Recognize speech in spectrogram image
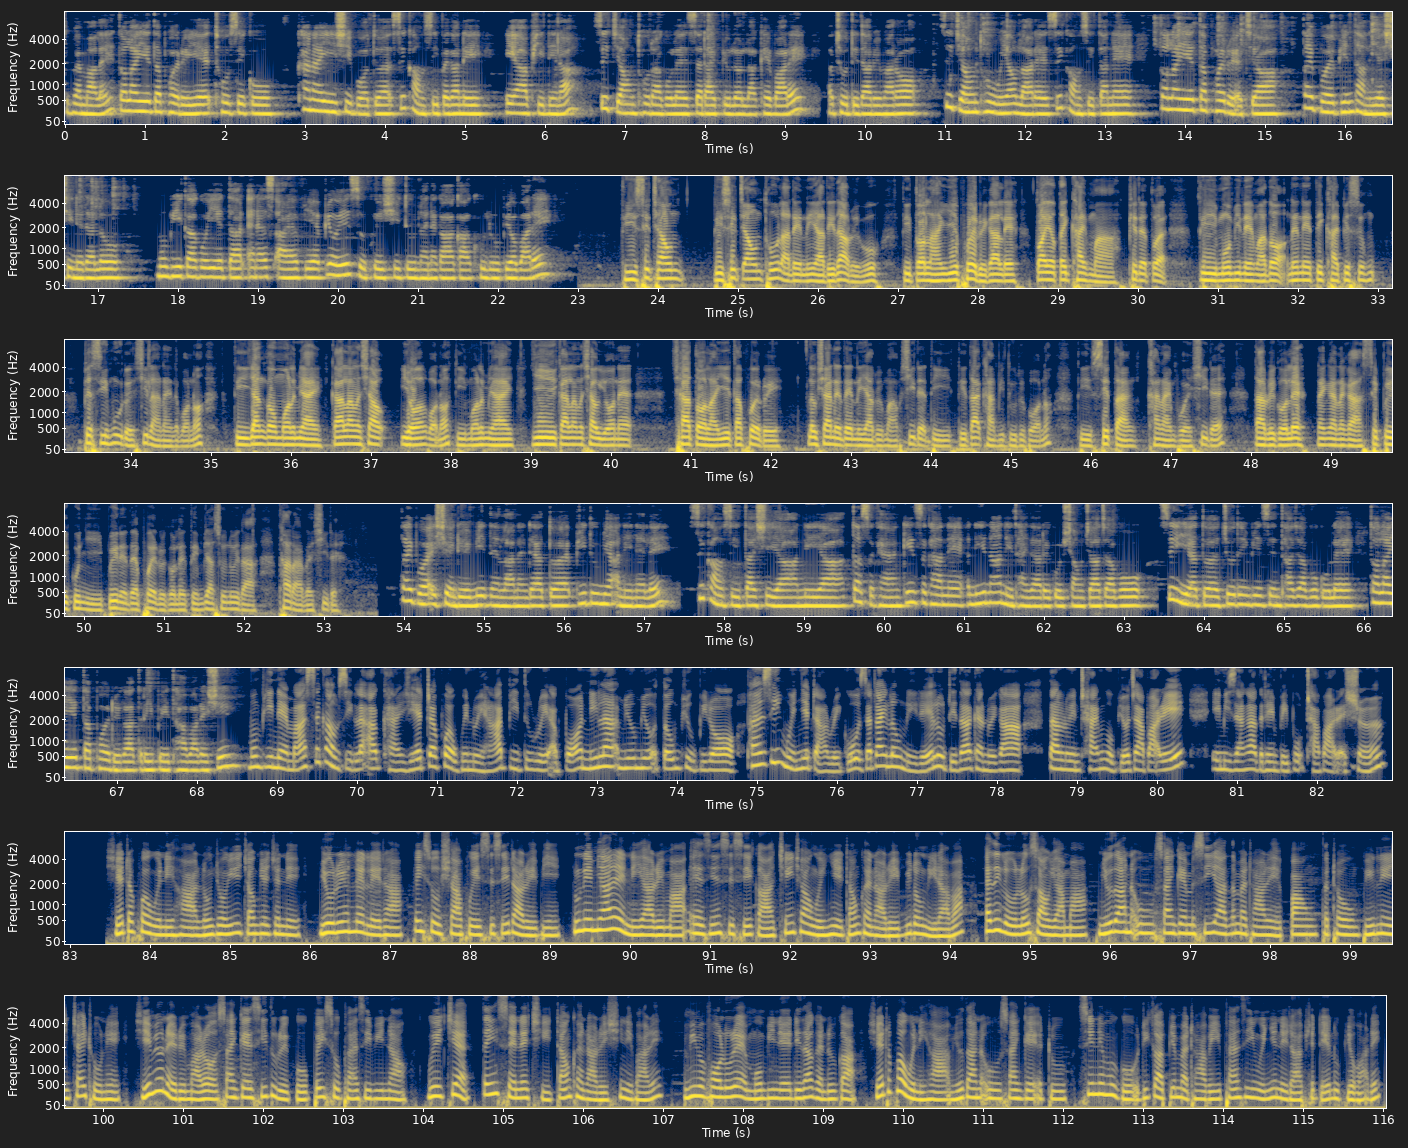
ဒီဘက်မှာလည်းတော်လိုင်းရေးတပ်ဖွဲ့တွေရဲ့ထိုးစစ်ကိုခံနိုင်ရရှိဖို့အတွက်စစ်ကောင်စီဘက်ကနေအင်အားဖြည့်တင်တာစစ်ကြောင်းထိုးတာကိုလည်းစက်တိုက်ပြုလုပ်လာခဲ့ပါတယ်။အချို့ဒေသတွေမှာတော့စစ်ကြောင်းထိုးဝင်ရောက်လာတဲ့စစ်ကောင်စီတပ်နဲ့တော်လိုင်းရေးတပ်ဖွဲ့တွေအကြားတိုက်ပွဲပြင်းထန်လျက်ရှိနေတယ်လို့မွန်ပြည်ကာကွယ်ရေးတပ် NSRF ရဲ့ပြောရေးဆိုခွင့်ရှိသူနိုင်ငံကကခုလိုပြောပါတယ်။ဒီစစ်ကြောင်း ဒီစစ်ကြောင်းထိုးလာတဲ့နေရာဒေသတွေကိုဒီတော်လိုင်းရေးဖွဲ့တွေကလည်းတွားရောက်တိုက်ခိုက်မှာဖြစ်တဲ့အတွက်ဒီမွန်ပြည်နယ်မှာတော့နည်းနည်းတိုက်ခိုက်ပစ္စည်းပစ္စည်းမှုတွေရှိလာနိုင်တယ်ပေါ့နော်ဒီရန်ကုန်မော်လမြိုင်ကားလမ်းတစ်လျှောက်ရောပေါ့နော်ဒီမော်လမြိုင်ရေကားလမ်းတစ်လျှောက်ရောနဲ့ခြားတော်လိုင်းရေးတပ်ဖွဲ့တွေလှုပ်ရှားနေတဲ့နေရာတွေမှာရှိတဲ့ဒီဒေသခံပြည်သူတွေပေါ့နော်ဒီစစ်တမ်းခံနိုင်ပွဲရှိတယ်ဒါတွေကိုလည်းနိုင်ငံတကာစစ်ပေးကူညီပေးနေတဲ့ဖွဲ့တွေကိုလည်းတင်ပြဆွေးနွေးတာထားတာလည်းရှိတယ် တိုက်ပွဲအရှိန်တွေမြင့်တင်လာနိုင်တဲ့အတွက်ပြည်သူများအနေနဲ့လည်းစစ်ကောင်စီတိုက်ရှိရာနေရာတပ်စခန်းကင်းစခန်းနဲ့အနီးအနားနေထိုင်ကြတွေကိုရှောင်ကြားကြဖို့စစ်ရေးအတွက်ကြိုတင်ပြင်ဆင်ထားကြဖို့ကိုလည်းတော်လိုင်းရဲတပ်ဖွဲ့တွေကတတိပေးထားပါတယ်ရှင်။မွန်ပြည်နယ်မှာစစ်ကောင်စီလက်အောက်ခံရဲတပ်ဖွဲ့ဝင်တွေဟာပြည်သူတွေအပေါ်နီလန်အမျိုးမျိုးအုံပြုပြီးတော့ဖမ်းဆီးငွေညစ်တာတွေကိုဇက်တိုက်လုပ်နေတယ်လို့ဒေသခံတွေကတန်လွင် time ကိုပြောကြပါတယ်။အေမီဇန်ကသတင်းပေးပို့ထားပါတယ်ရှင်။ ရဲတပ်ဖွဲ့ဝင်တွေဟာလုံခြုံရေးအကြောင်းပြချက်နဲ့မြို့ရင်းလှည့်လည်တာပိတ်ဆို့ရှာဖွေစစ်ဆေးတာတွေပြင်လူနေများတဲ့နေရာတွေမှာအဲစင်းစစ်ဆေးကချင်းချောက်ငွေညှိတောင်းခံတာတွေပြုလုပ်နေတာပါအဲ့ဒီလိုလှုပ်ဆောင်ရမှာမြို့သားနှစ်ဦးဆိုင်ကယ်မစီးရသတ်မှတ်ထားတဲ့ပေါင်တထုံဘီလင်ကြိုက်ထုံနဲ့ရင်းမြို့နယ်တွေမှာတော့ဆိုင်ကယ်စီးသူတွေကိုပိတ်ဆို့ဖမ်းဆီးပြီးနောက်ငွေကျပ်သိန်း10နဲ့ချီတောင်းခံတာတွေရှိနေပါတယ် အမိမဖော်လို့တဲ့မွန်ပြည်နယ်ဒေသခံတို့ကရဲတပ်ဖွဲ့ဝင်တွေဟာမျိုးသားနှအုပ်ဆိုင်ကယ်အတူစီးနှင်းမှုကိုအဓိကပြစ်မှတ်ထားပြီးဖမ်းဆီးငွေညှစ်နေတာဖြစ်တယ်လို့ပြောပါတယ်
